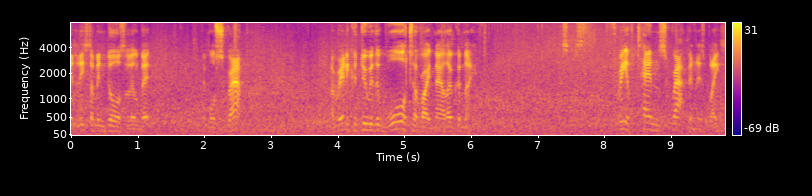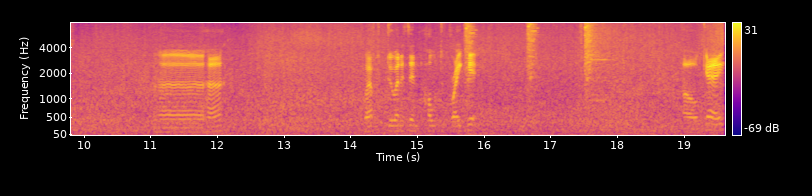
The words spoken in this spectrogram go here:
At least I'm indoors a little bit. A bit more scrap. I really could do with the water right now, though, couldn't I? Three of ten scrap in this place. Uh huh. Do I have to do anything? Hold to break it? Okay,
